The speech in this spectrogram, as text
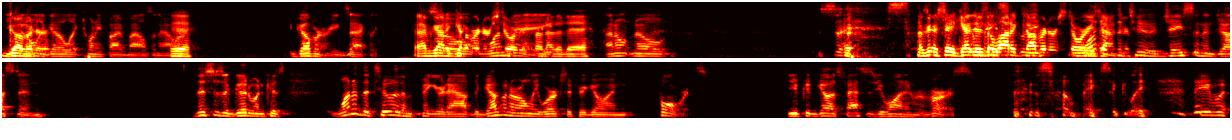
could Governor. only go like 25 miles an hour. Yeah. Governor, exactly. I've got a governor one story day- for another day. I don't know. So, I was gonna say, yeah, there's a lot of governor stories One of the there. two, Jason and Justin. This is a good one because one of the two of them figured out the governor only works if you're going forwards. You could go as fast as you want in reverse. so basically, they would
